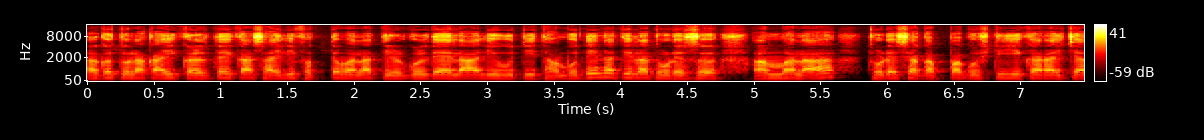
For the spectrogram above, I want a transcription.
अगं तुला काही कळतंय का? सायली फक्त मला तिळगुळ द्यायला आली होती. थांबू दे ना तिला थोडंसं. आम्हाला थोड्याशा गप्पा गोष्टीही करायच्या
